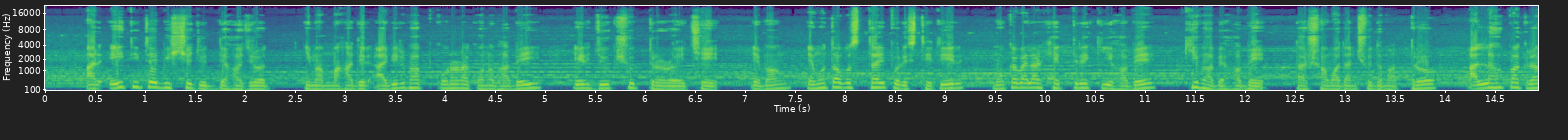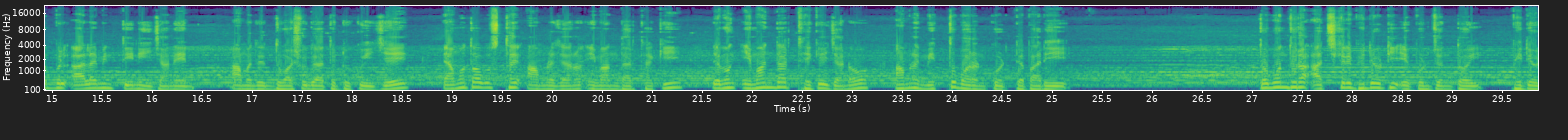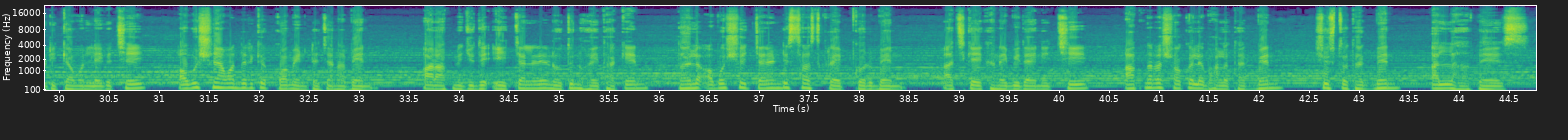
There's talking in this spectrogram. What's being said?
আর এই তৃতীয় বিশ্বযুদ্ধে হজরত ইমাম মাহাদের আবির্ভাব কোনো না কোনোভাবেই এর যুগসূত্র রয়েছে। এবং এমত অবস্থায় পরিস্থিতির মোকাবেলার ক্ষেত্রে কি হবে, কীভাবে হবে, তার সমাধান শুধুমাত্র আল্লাহ পাক রাব্বুল আলামিন তিনিই জানেন। আমাদের দোয়া শুধু এতটুকুই যে, এমত অবস্থায় আমরা যেন ইমানদার থাকি এবং ইমানদার থেকেই যেন আমরা মৃত্যুবরণ করতে পারি। তো বন্ধুরা, আজকের ভিডিওটি এ পর্যন্তই। ভিডিওটি কেমন লেগেছে অবশ্যই আমাদেরকে কমেন্টে জানাবেন। আর আপনি যদি এই চ্যানেলে নতুন হয়ে থাকেন তাহলে অবশ্যই চ্যানেলটি সাবস্ক্রাইব করবেন। আজকে এখানে বিদায় নিচ্ছি। আপনারা সকলে ভালো থাকবেন, সুস্থ থাকবেন। আল্লাহ হাফেজ।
